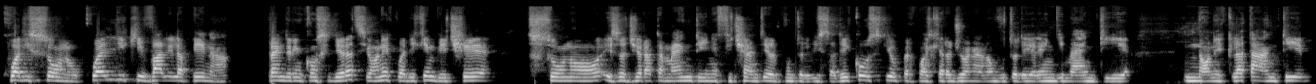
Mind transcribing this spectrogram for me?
quali sono quelli che vale la pena prendere in considerazione e quelli che invece sono esageratamente inefficienti dal punto di vista dei costi o per qualche ragione hanno avuto dei rendimenti non eclatanti.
